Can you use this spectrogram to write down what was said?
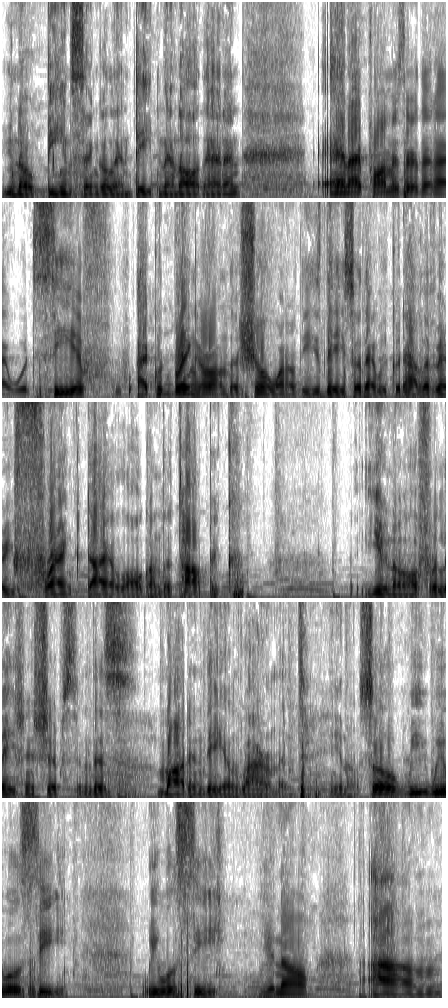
you know being single and dating and all that and and I promised her that I would see if I could bring her on the show one of these days so that we could have a very frank dialogue on the topic you know of relationships in this modern day environment you know. So we we will see. We will see you know. Um,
